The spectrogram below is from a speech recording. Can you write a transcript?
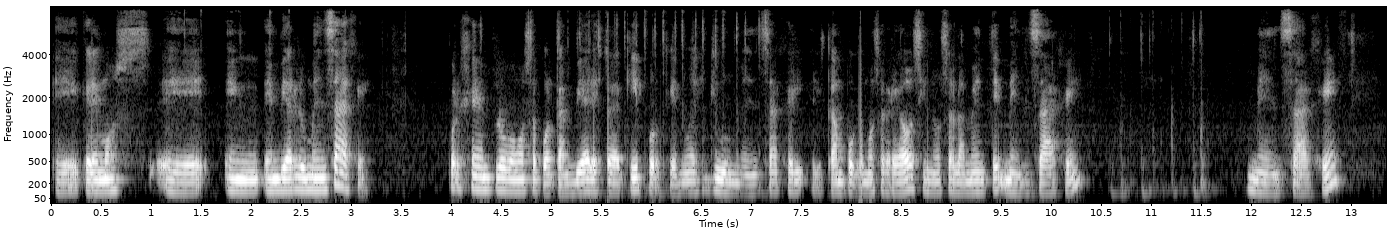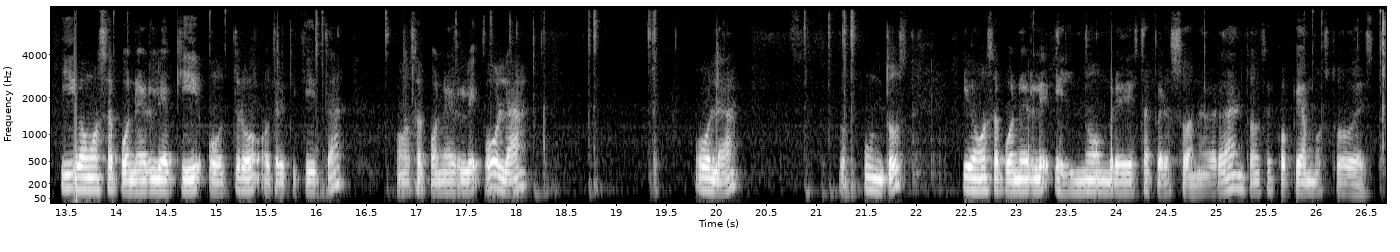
eh, queremos eh, enviarle un mensaje. Por ejemplo, vamos a cambiar esto de aquí porque no es un mensaje el, campo que hemos agregado, sino solamente mensaje. Mensaje. Y vamos a ponerle aquí otro, otra etiqueta. Vamos a ponerle hola. Hola puntos y vamos a ponerle el nombre de esta persona, ¿verdad? Entonces copiamos todo esto.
